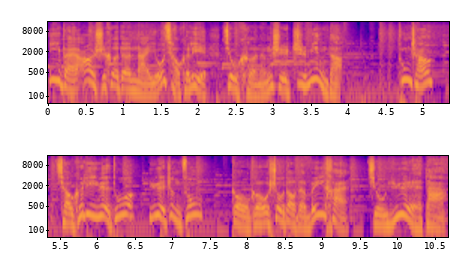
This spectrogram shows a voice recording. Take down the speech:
一百二十克的奶油巧克力就可能是致命的。通常，巧克力越多越正宗，狗狗受到的危害就越大。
